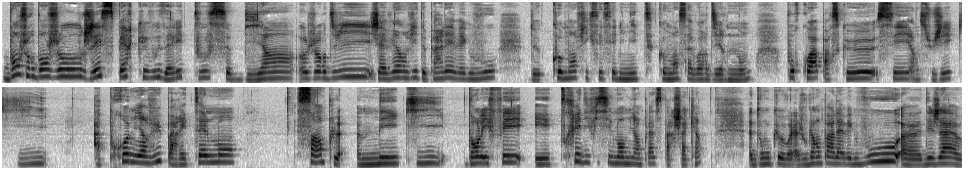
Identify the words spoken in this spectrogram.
Bonjour, bonjour, j'espère que vous allez tous bien. Aujourd'hui, j'avais envie de parler avec vous de comment fixer ses limites, comment savoir dire non. Pourquoi? Parce que c'est un sujet qui, à première vue, paraît tellement simple, mais qui dans les faits est très difficilement mis en place par chacun. Donc euh, voilà, je voulais en parler avec vous, euh, déjà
